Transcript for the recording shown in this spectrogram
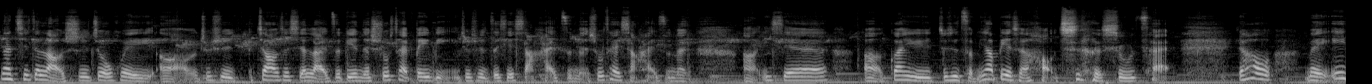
那茄子老师就会呃，就是教这些来这边的蔬菜 baby，就是这些小孩子们，蔬菜小孩子们啊一些。呃，关于就是怎么样变成好吃的蔬菜，然后每一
